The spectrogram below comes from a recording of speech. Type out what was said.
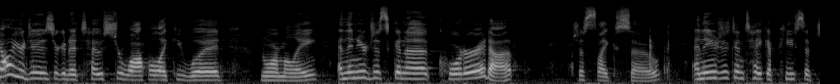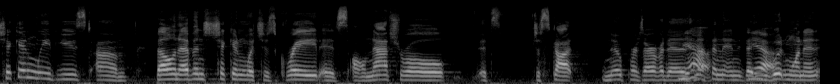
all you're doing is you're going to toast your waffle like you would normally, and then you're just going to quarter it up just like so. And then you're just gonna take a piece of chicken. We've used um, Bell and Evans chicken, which is great. It's all natural. It's just got no preservatives, Yeah. nothing in that Yeah. you wouldn't want in.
